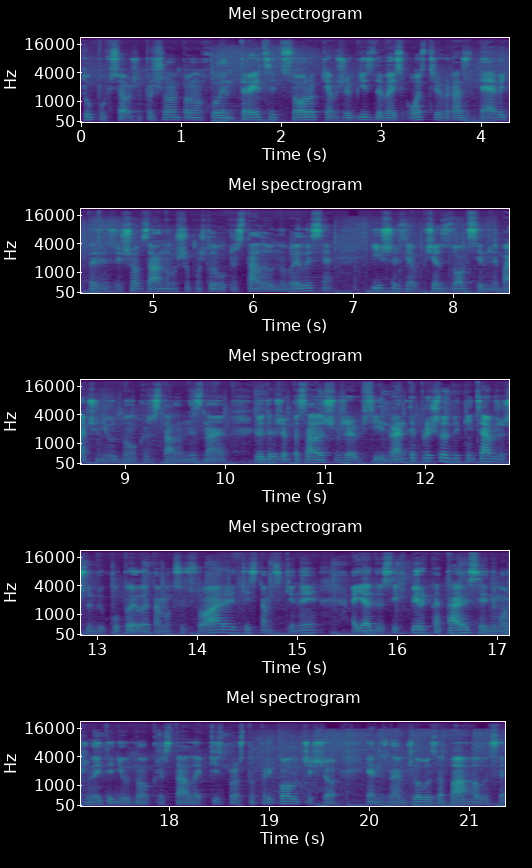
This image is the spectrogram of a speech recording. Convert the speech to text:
тупо все. Вже пройшло, напевно, хвилин 30-40. Я вже об'їздив весь острів раз 9, перезайшов заново, щоб, можливо, кристали оновилися. І щось я взагалі зовсім не бачу ні одного кристалу. Не знаю. Люди вже писали, що вже всі інвенти прийшли до кінця, вже собі купили там аксесуари, якісь там скіни. А я до сих пір катаюся і не можу знайти ні одного кристала. Якийсь просто прикол чи що. Я не знаю, можливо, забагалося.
